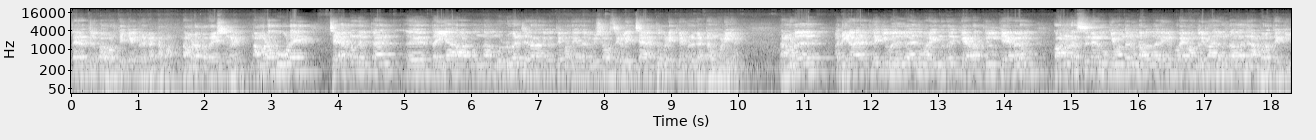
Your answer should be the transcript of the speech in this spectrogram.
തരത്തിൽ പ്രവർത്തിക്കേണ്ട ഒരു ഘട്ടമാണ് നമ്മുടെ പ്രദേശങ്ങളിൽ. നമ്മുടെ കൂടെ ചേർന്ന് നിൽക്കാൻ തയ്യാറാകുന്ന മുഴുവൻ ജനാധിപത്യ മതേതര വിശ്വാസികളെ ചേർത്ത് പിടിക്കേണ്ട ഒരു ഘട്ടം കൂടിയാണ്. നമ്മൾ അധികാരത്തിലേക്ക് വരിക എന്ന് പറയുന്നത് കേരളത്തിൽ കേവലം കോൺഗ്രസിന്റെ ഒരു മുഖ്യമന്ത്രി ഉണ്ടാകുക അല്ലെങ്കിൽ കുറെ മന്ത്രിമാരും ഉണ്ടാകുന്നതിനപ്പുറത്തേക്ക്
